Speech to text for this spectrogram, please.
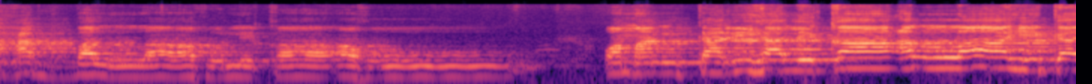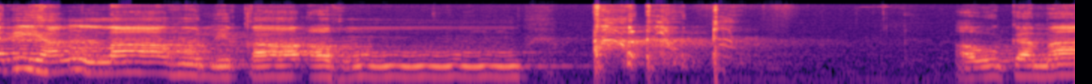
আহাব্বাল্লাহু লিকাআহু আও কামা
